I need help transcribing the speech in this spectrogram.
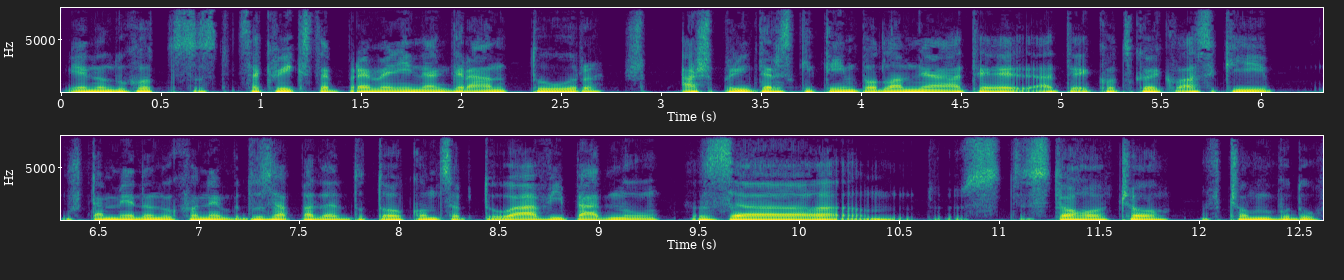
Jednoducho sa Quickstep premení na Grand Tour a šprinterský tým podľa mňa a tie, a tie kockové klasiky už tam jednoducho nebudú zapadať do toho konceptu a vypadnú z, z, z toho, čo, v čom budú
